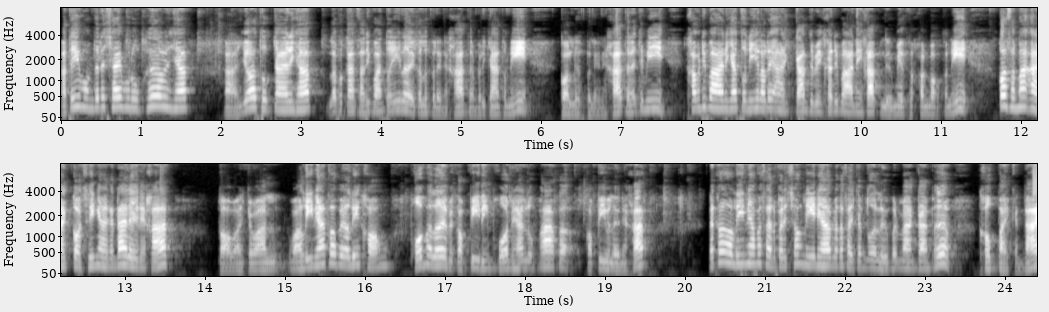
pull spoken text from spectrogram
อาที่ผมจะได้ใช้เมนูเพิ่มนะครับอ่ายอดถูกใจนะครับรับประกันสาธิวันตัวนี้เลยก็เลือกไปเลยนะครับแต่บริการตัวนี้ก็เลือกไปเลยนะครับจากนั้นจะมีคำอธิบายนะครับ ตัวนี้เราได้อ่านการจะเป็นคำอธิบายนะครับหรือเมสคอนบอกตัวนี้ ก็สามารถอ่านก่อนใช้งานกันได้เลยนะครับ ต่อมาจะวางวางลิงก์นะก็ไปเอาลิงก์ของโพสต์มาเลยไป copy ลิงก์โพสต์นะครับรูปภาพก็ copy มาเลยนะครับ แล้วก็เอาลิงก์เนี้มาใส่ไปในช่องนี้นะครับแล้วก็ใส่จำนวนหรือปริมาณการเพิ่มเข้าไปกันได้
